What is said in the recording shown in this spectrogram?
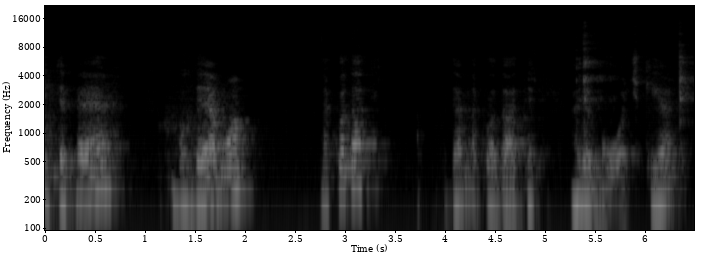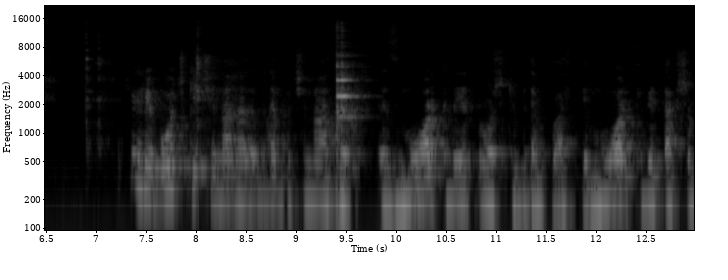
І тепер будемо накладати. Будемо накладати грибочки. Чи грибочки, чи на, будемо починати з моркви, трошки будемо класти моркви, так, щоб,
